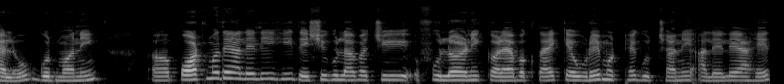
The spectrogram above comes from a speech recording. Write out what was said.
हॅलो गुड मॉर्निंग. पॉटमध्ये आलेली ही देशी गुलाबाची फुलं आणि कळ्या बघताय केवढे मोठे गुच्छाने आलेले आहेत.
